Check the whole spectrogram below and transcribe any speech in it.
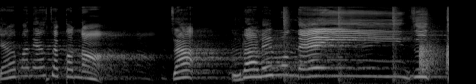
ジャーマネあさこのザ・裏レモネイズ。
